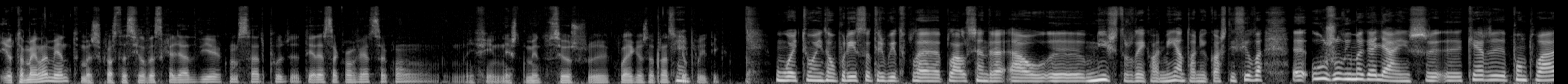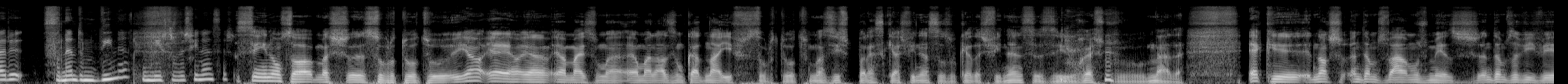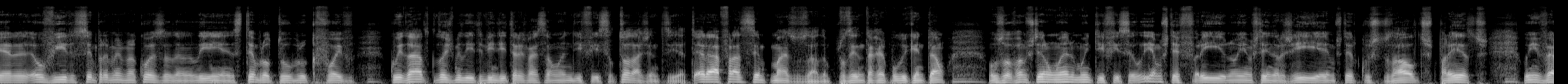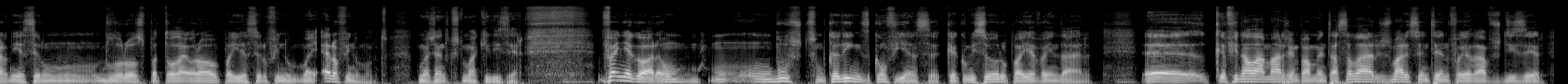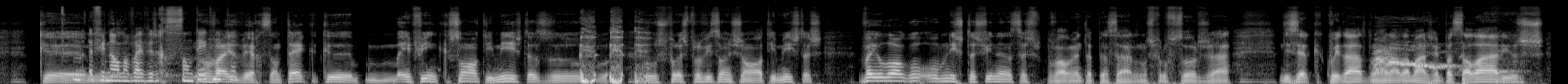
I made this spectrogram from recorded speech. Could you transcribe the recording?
eu também lamento, mas Costa Silva se calhar devia começar por ter essa conversa com, enfim, neste momento, os seus colegas da prática Sim. política. Um 8 então por isso atribuído pela, pela Alexandra ao uh, Ministro da Economia, António Costa e Silva. Uh, o Júlio Magalhães uh, quer pontuar Fernando Medina, o Ministro das Finanças? Sim, não só, mas uh, sobretudo, é, é, é, é, mais uma, é uma análise um bocado naif, sobretudo, mas isto parece que há as finanças o que é das finanças e o resto nada. É que nós andamos há uns meses, andamos a viver, a ouvir sempre a mesma coisa, ali em setembro, outubro, que foi cuidado que 2023 vai ser um ano difícil. Toda a gente dizia. Era a frase sempre mais usada. O Presidente da República então usou, vamos ter um ano muito difícil. Íamos ter frio, não íamos ter energia, íamos ter custos altos, preços, o inverno ia ser um doloroso para toda a Europa, ia ser o fim do bem, era o fim do mundo, como a gente costuma aqui dizer. Vem agora um, um, um busto, um bocadinho de confiança que a Comissão Europeia vem dar, uh, que afinal há margem para aumentar salários. Mário Centeno foi a dar-vos dizer que afinal não vai haver recessão técnica. Não vai haver recessão técnica, que, enfim, que são otimistas, os, as previsões são otimistas. Veio logo o Ministro das Finanças, provavelmente a pensar nos professores já, dizer que cuidado, não há nada margem para salários,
